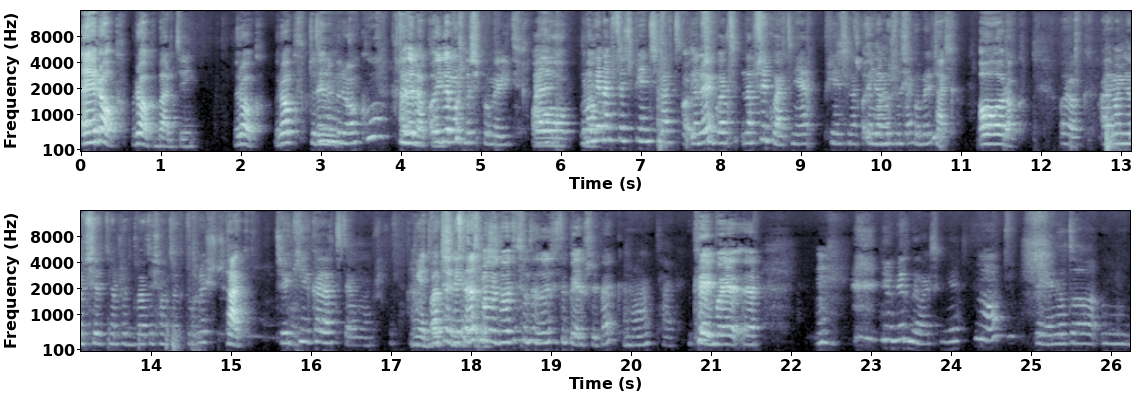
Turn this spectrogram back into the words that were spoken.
E, rok, rok bardziej. Rok, rok, w W którym... tym roku? W którym Ale roku? o ile można się pomylić? Ale O, Mogę rok. napisać 5 lat. O na ile? przykład, na przykład, nie? 5 lat O ile na można się pomylić? Tak, o rok. O rok. Ale mam napisać na przykład 2000 któryś? czy- Tak, Czyli kilka lat temu na przykład. nie, 2000 czekaj, teraz któryś. mamy 2021, tak? Mhm. Tak. Okej, bo ja... E, Nie ogarnęłaś, nie? no. Czekaj, no to... mm,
